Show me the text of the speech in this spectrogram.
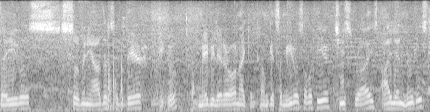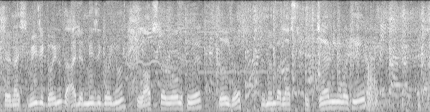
The Gyros. So many others over there. There you go. Maybe later on I can come get some Gyros over here. Cheese fries. Island noodles. There's nice music going on. The island music going on. Lobster roll here. There you go. Remember last jamming over here.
